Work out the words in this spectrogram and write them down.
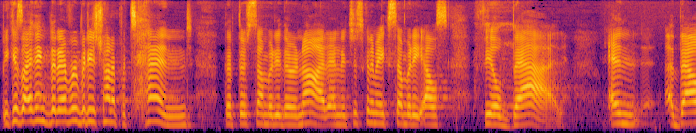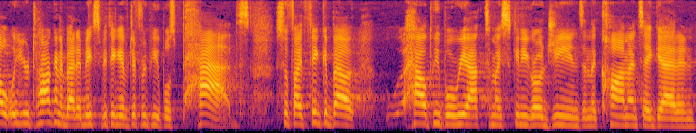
Because I think that everybody's trying to pretend that there's somebody they're not, and it's just going to make somebody else feel bad. And about what you're talking about, it makes me think of different people's paths. So if I think about how people react to my skinny girl jeans and the comments I get, and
